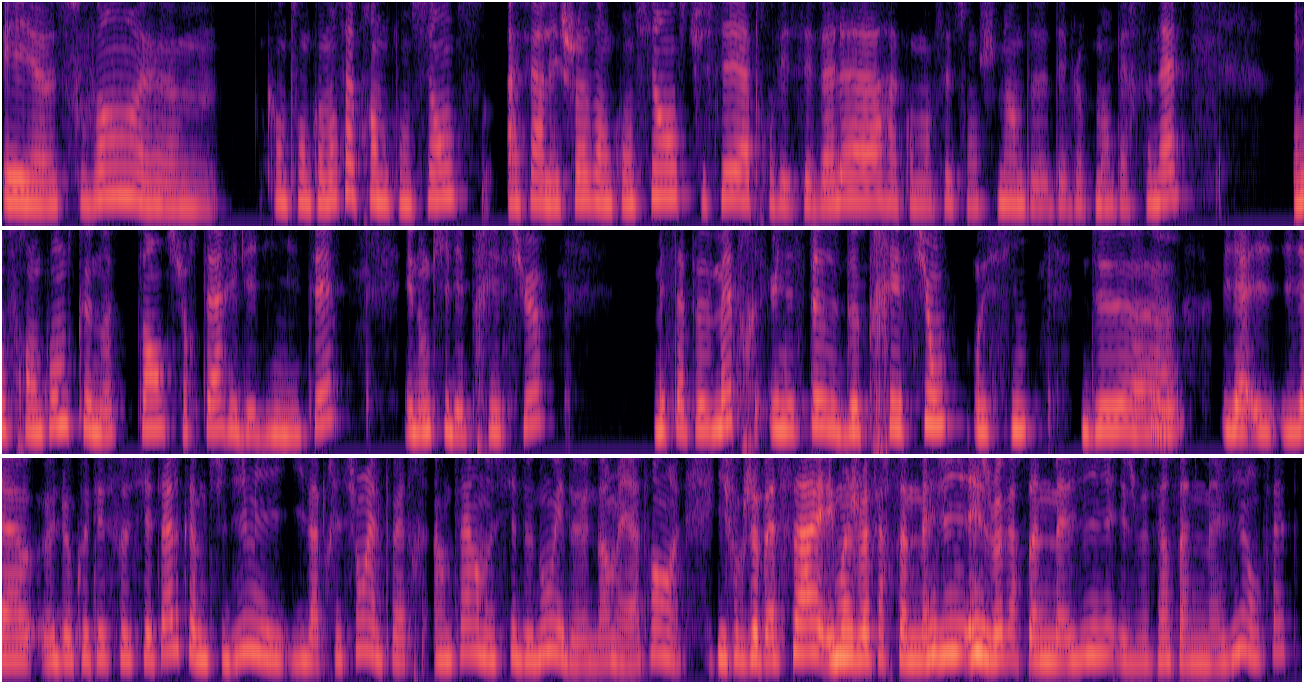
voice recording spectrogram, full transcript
Et souvent, quand on commence à prendre conscience, à faire les choses en confiance, tu sais, à trouver ses valeurs, à commencer son chemin de développement personnel, on se rend compte que notre temps sur Terre, il est limité et donc il est précieux. Mais ça peut mettre une espèce de pression aussi. De, euh, mmh. Il y, a, euh, le côté sociétal, comme tu dis, mais la pression, elle peut être interne aussi de nous et de non, mais attends, il faut que je fasse ça et moi je veux faire ça de ma vie et je veux faire ça de ma vie et je veux faire ça de ma vie en fait.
